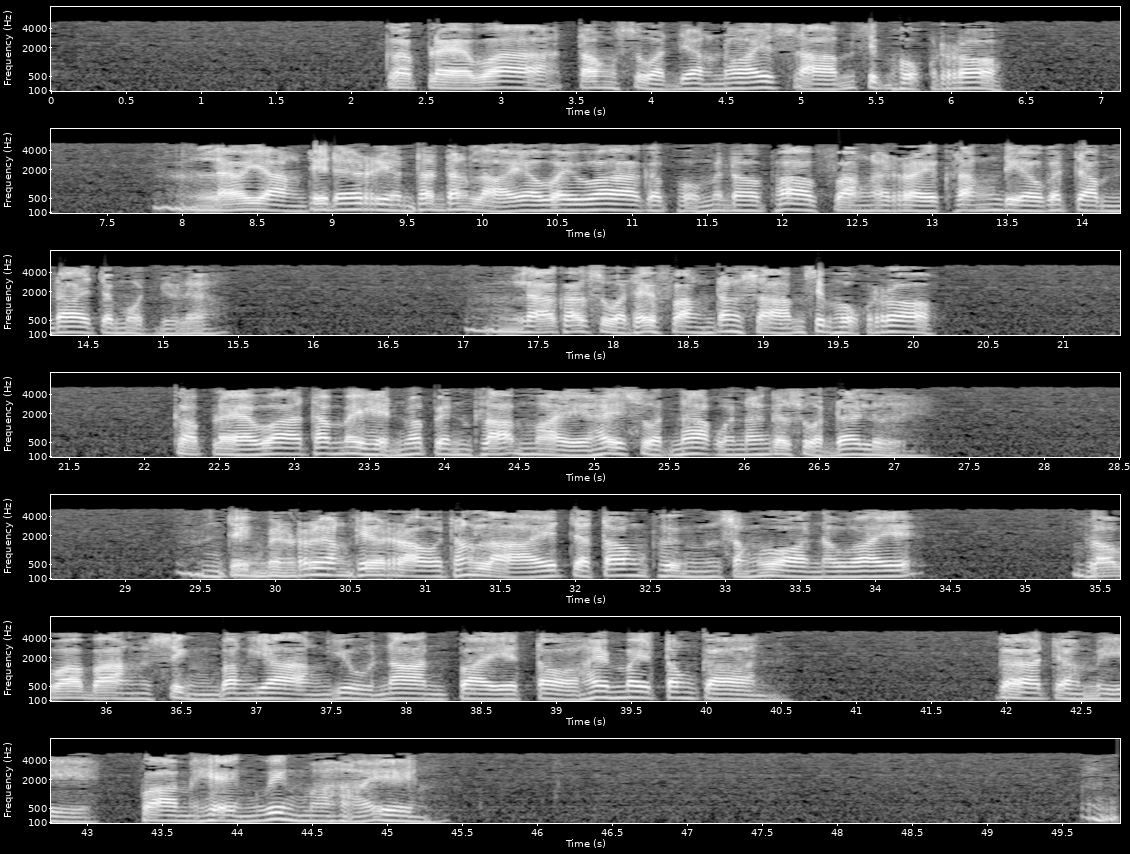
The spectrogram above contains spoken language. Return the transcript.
ก็แปลว่าต้องสวดอย่างน้อยสามสิบหกรอบ แล้วอย่างที่ได้เรียนท่านทั้งหลายเอาไว้ว่ากับผมมนภาพฟังอะไรครั้งเดียวก็จำได้จะหมดอยู่แล้ว แล้วเขาสวดให้ฟังตั้งสามสิบหกรอบ ก็แปลว่าถ้าไม่เห็นว่าเป็นพระใหม่ให้สวดนาควันนั้นก็สวดได้เลยจึงเป็นเรื่องที่เราทั้งหลายจะต้องพึงสังวรเอาไว้ เพราะว่าบางสิ่งบางอย่างอยู่นานไปต่อให้ไม่ต้องการ ก็จะมีความเฮงวิ่งมาหาเอง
